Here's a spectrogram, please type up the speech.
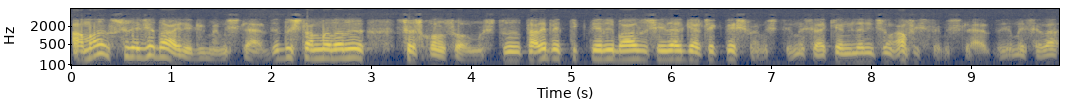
Ama sürece dahil edilmemişlerdi. Dışlanmaları söz konusu olmuştu. Talep ettikleri bazı şeyler gerçekleşmemişti. Mesela kendileri için af istemişlerdi. Mesela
